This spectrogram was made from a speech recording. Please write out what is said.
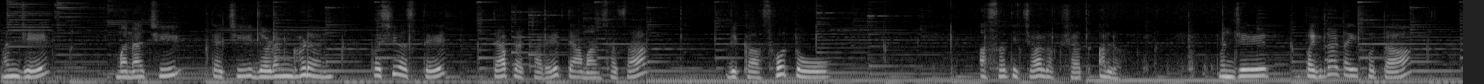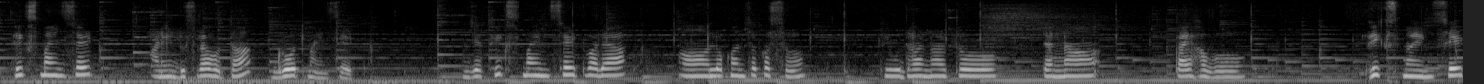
म्हणजे मनाची त्याची जडणघडण कशी असते त्या प्रकारे त्या माणसाचा विकास होतो. असं तिच्या लक्षात आलं. म्हणजे पहिला टाईप होता फिक्स माइंडसेट आणि दुसरा होता ग्रोथ माइंडसेट म्हणजे फिक्स माइंडसेटवाल्या लोकांचं कसं की उदाहरणार्थ त्यांना काय हवं? फिक्स माइंडसेट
